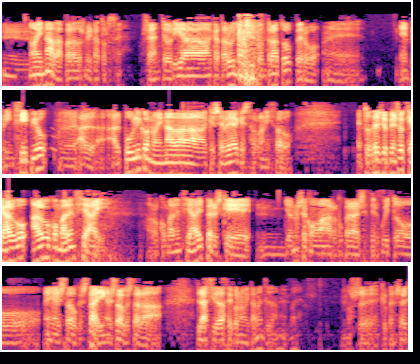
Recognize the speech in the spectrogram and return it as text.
mm, no hay nada para 2014. O sea, en teoría Cataluña tiene contrato, pero eh, en principio eh, al, al público no hay nada que se vea que está organizado. Entonces yo pienso que algo, algo con Valencia hay. Algo con Valencia hay, pero es que mm, yo no sé cómo van a recuperar ese circuito en el estado que está y en el estado que está la, la ciudad económicamente también. vaya. No sé qué pensáis.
